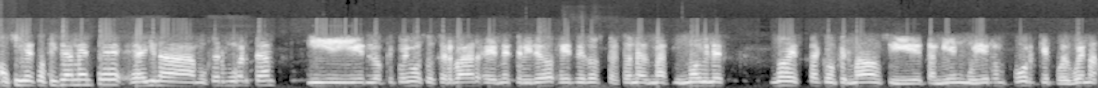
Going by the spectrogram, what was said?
Así es, oficialmente hay una mujer muerta y lo que pudimos observar en este video es de dos personas más inmóviles. No está confirmado si también murieron porque, pues bueno,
